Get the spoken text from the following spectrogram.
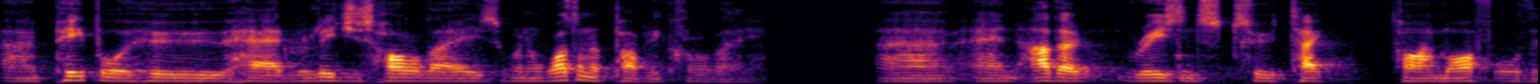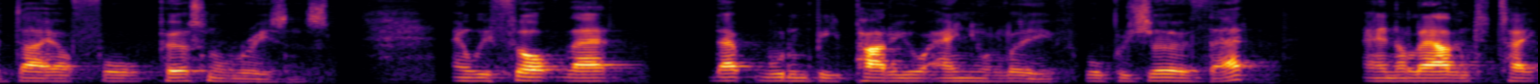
uh, people who had religious holidays when it wasn't a public holiday uh, and other reasons to take time off or the day off for personal reasons. And we felt that that wouldn't be part of your annual leave. We'll preserve that and allow them to take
